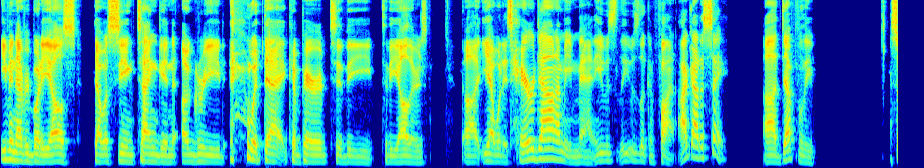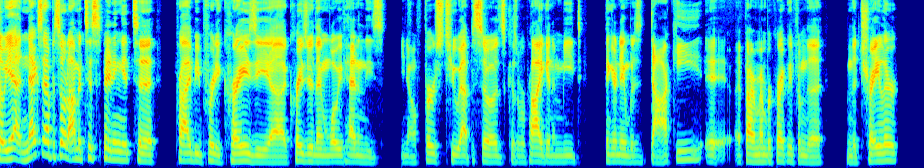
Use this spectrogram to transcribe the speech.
even everybody else that was seeing Tengen agreed with that compared to the to the others. Uh, yeah, with his hair down, I mean, man, he was he was looking fine. I gotta say, uh, definitely. So yeah, next episode, I'm anticipating it to probably be pretty crazy, uh, crazier than what we've had in these you know first two episodes because we're probably gonna meet. I think her name was Daki, if I remember correctly from the from the trailer.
